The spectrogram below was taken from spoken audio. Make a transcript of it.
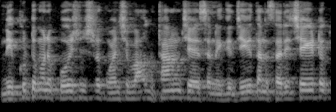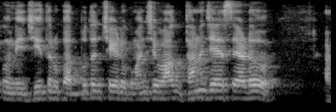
నీ కుటుంబాన్ని పోషించడానికి మంచి వాగ్దానం చేశాడు. నీకు జీవితాన్ని సరిచేయటకు నీ జీవితంలో అద్భుతం చేయడానికి మంచి వాగ్దానం చేశాడు. ఆ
